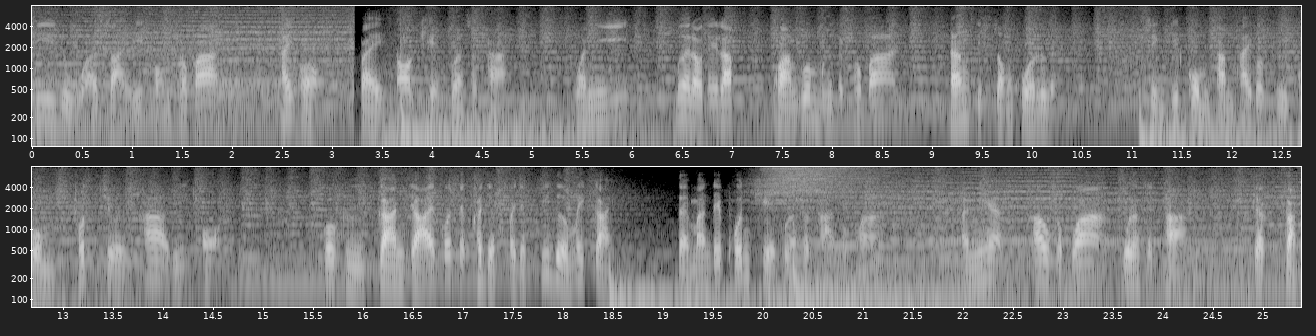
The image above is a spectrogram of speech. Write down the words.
ที่อยู่อาศัยของชาวบ้าน ให้ออกไปนอกเขตโบราณสถาน วันนี้เมื่อเราได้รับความร่วมมือจากชาวบ้านทั้ง 12 ครัวเรือน สิ่งที่กรมทำให้ก็คือกรมชดเชยค่ารีถอนก็คือการย้ายก็จะขยับไปจากที่เดิมไม่ไกลแต่มันได้พ้นเขตโบราณสถานออกมา อันนี้เท่ากับว่าโบราณสถานจะกลับ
